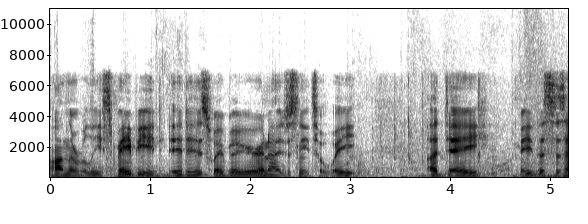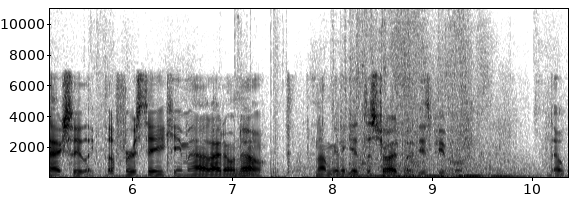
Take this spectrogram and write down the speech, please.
on the release. Maybe it, it is way bigger and I just need to wait a day. Maybe this is actually like the first day it came out. I don't know. And I'm gonna get destroyed by these people. Nope.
